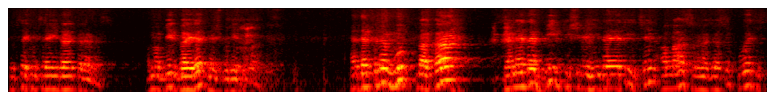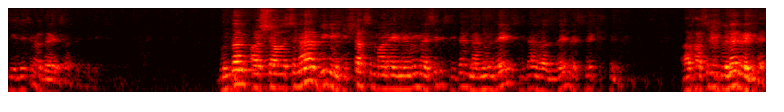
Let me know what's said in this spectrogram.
Kimse kimseye hidayet veremez. Ama bir gayret mecburiyeti vardır. Hedefine mutlaka senede bir kişinin hidayeti için Allah'a sığınacaksın, kuvvet isteyeceksin ve gayret sarf edeceksin. Bundan aşağısına bilin ki şahs-ı manevinin mümessili sizden memnun değil, sizden razı değil ve size küskündür. Arkasını döner ve gider.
